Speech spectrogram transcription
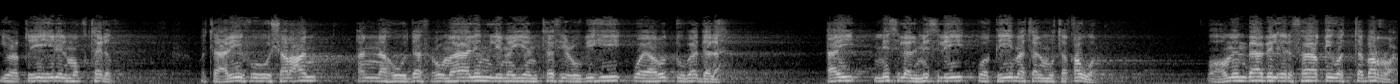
يعطيه للمقترض. وتعريفه شرعا أنه دفع مال لمن ينتفع به ويرد بدله أي مثل المثل وقيمة المتقوم. وهو من باب الإرفاق والتبرع.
